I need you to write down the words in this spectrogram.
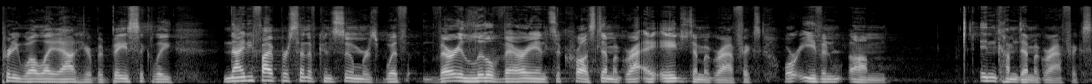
pretty well laid out here, but basically, 95% of consumers with very little variance across demogra- age demographics or even um, income demographics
